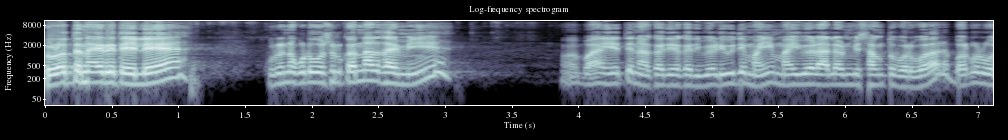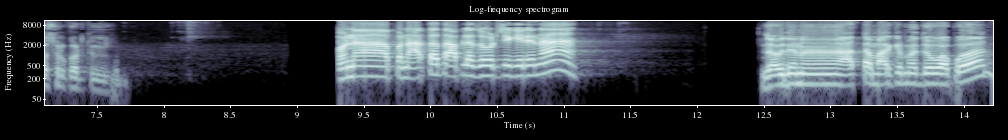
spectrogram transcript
सोडत तर नाही रे त्याले. कुठं ना कुठं वसूल करणारच आहे मी. बा येते ना कधी कधी वेळ येऊ दे माई. माई वेळ आल्यावर मी सांगतो बरोबर. बरोबर वसूल करतो मी. हो ना पण आता तर आपल्या जवळचे गेले ना. जाऊ दे ना आता मार्केटमध्ये जाऊ आपण.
